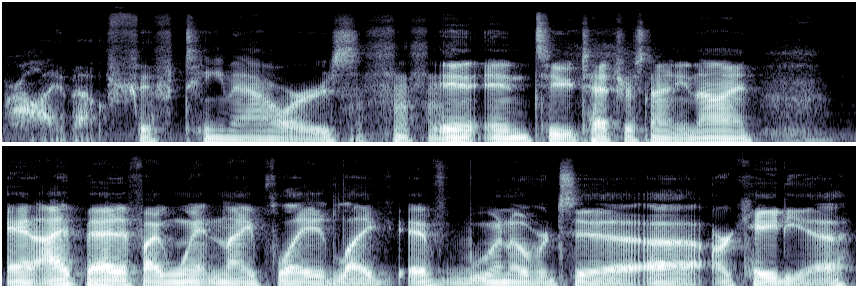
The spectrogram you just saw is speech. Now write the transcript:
probably about 15 hours in, into Tetris 99. And I bet if I went and I played like if we went over to uh, Arcadia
